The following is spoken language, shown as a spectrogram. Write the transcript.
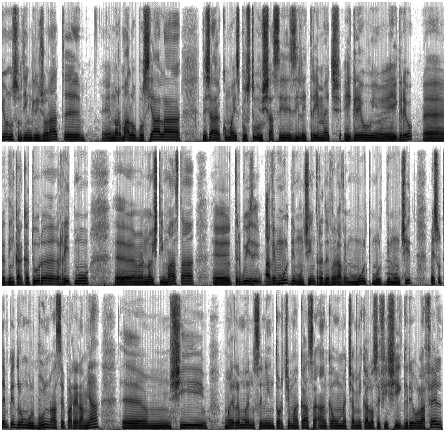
Eu nu sunt îngrijorat. e, E normal, oboseala, deja, cum ai spus tu, șase zile, trei meci, e greu, e greu, e, din carcătură, ritmul, e, noi știm asta, e, trebuie, avem mult de muncit, într-adevăr, avem mult, mult de muncit, mai suntem pe drumul bun, asta e părerea mea, e, și mai rămân să ne întorcem acasă, încă un meci amical o să fie și greu la fel,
